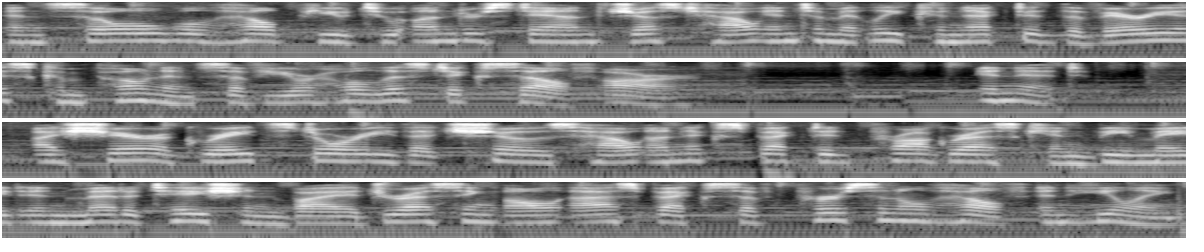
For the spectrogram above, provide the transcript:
and soul will help you to understand just how intimately connected the various components of your holistic self are. In it, I share a great story that shows how unexpected progress can be made in meditation by addressing all aspects of personal health and healing.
